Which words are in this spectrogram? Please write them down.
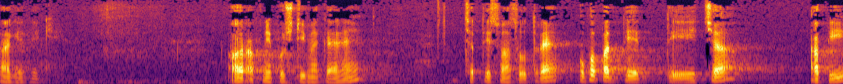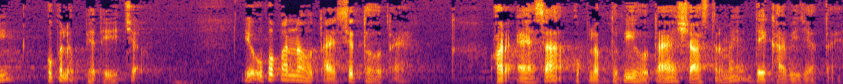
आगे देखिए। और अपनी पुष्टि में कह रहे हैं छत्तीसवां सूत्र है, उपपद्यते च अपि च। ये उपपन्न होता है, सिद्ध होता है, और ऐसा उपलब्ध भी होता है, शास्त्र में देखा भी जाता है।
